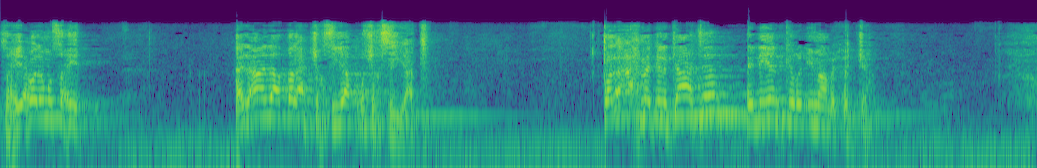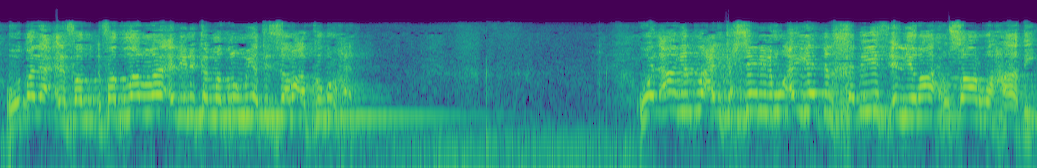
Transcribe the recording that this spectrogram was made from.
صحيح ولا مو صحيح؟ الآن لا طلعت شخصيات وشخصيات. طلع أحمد الكاتب اللي ينكر الإمام الحجة. وطلع فضل الله اللي نكر مظلومية الزراء بكبرها والآن يطلع لك حسين المؤيد الخبيث اللي راح وصار وهابي.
